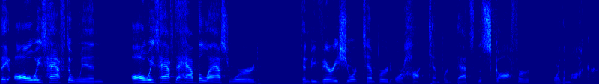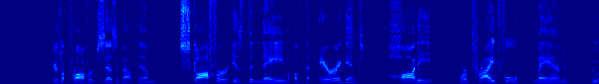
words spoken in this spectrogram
They always have to win, always have to have the last word, can be very short tempered or hot tempered. That's the scoffer or the mocker. Here's what Proverbs says about them Scoffer is the name of the arrogant, haughty, or prideful man who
